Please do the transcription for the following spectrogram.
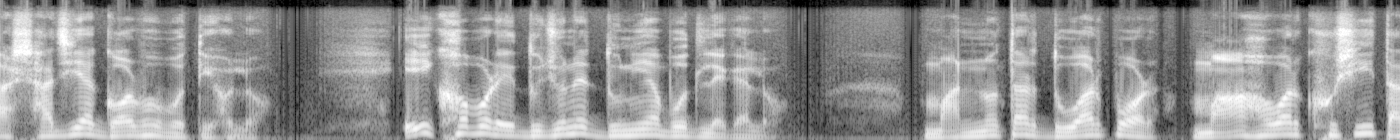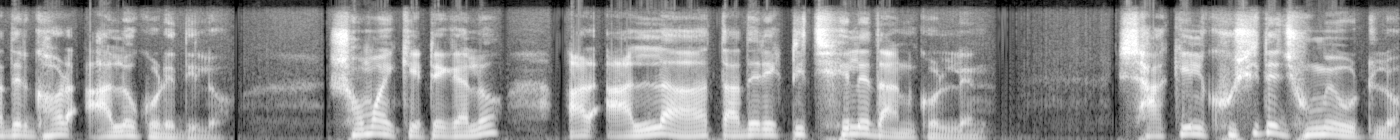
আর সাজিয়া গর্ভবতী হল। এই খবরে দুজনের দুনিয়া বদলে গেল। মান্যতার দুয়ার পর মা হওয়ার খুশি তাদের ঘর আলো করে দিল। সময় কেটে গেল আর আল্লাহ তাদের একটি ছেলে দান করলেন। শাকিল খুশিতে ঝুমে উঠল।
